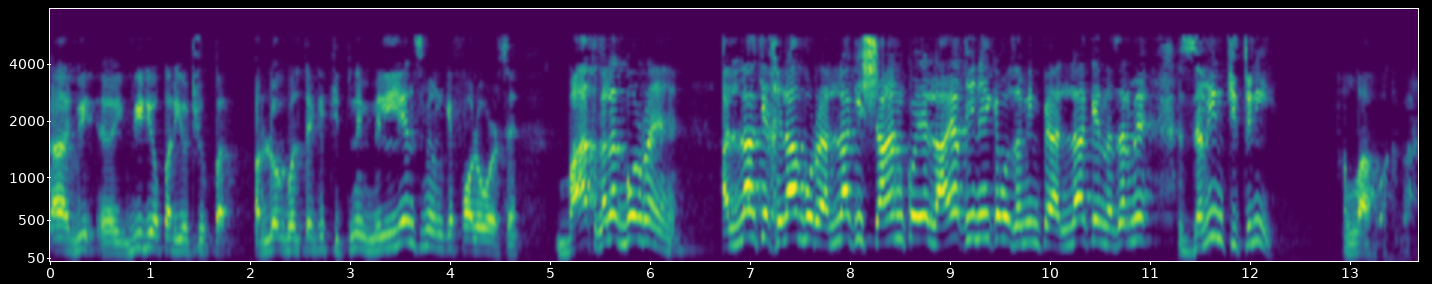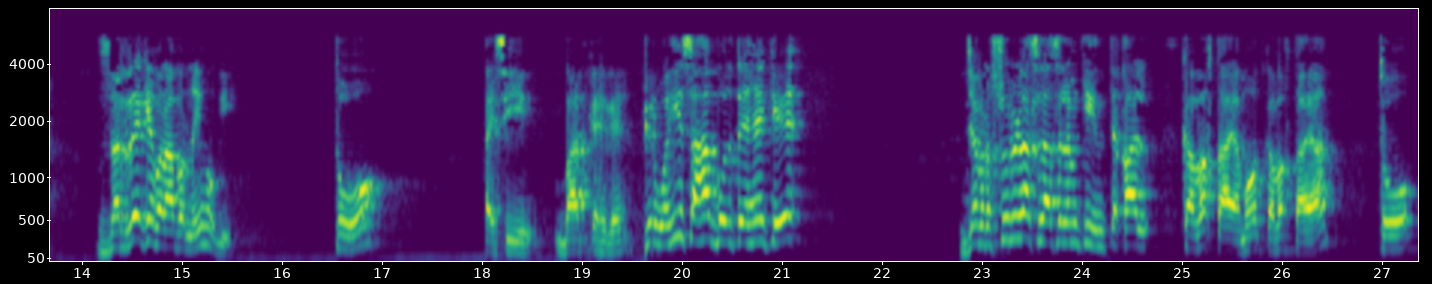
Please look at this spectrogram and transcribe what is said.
ویڈیو پر، یوٹیوب پر۔ اور لوگ بولتے ہیں کہ کتنے ملینس میں ان کے فالوورز ہیں۔ بات غلط بول رہے ہیں۔ اللہ کے خلاف بول رہے ہیں۔ اللہ کی شان کو یہ لائق ہی نہیں کہ وہ زمین پہ، اللہ کے نظر میں زمین کتنی۔ اللہ اکبر۔ ذرے کے برابر نہیں ہوگی۔ تو ایسی بات کہہ گئے۔ پھر وہی صاحب بولتے ہیں کہ جب رسول اللہ صلی اللہ علیہ وسلم کی انتقال کا وقت آیا، موت کا وقت آیا، تو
